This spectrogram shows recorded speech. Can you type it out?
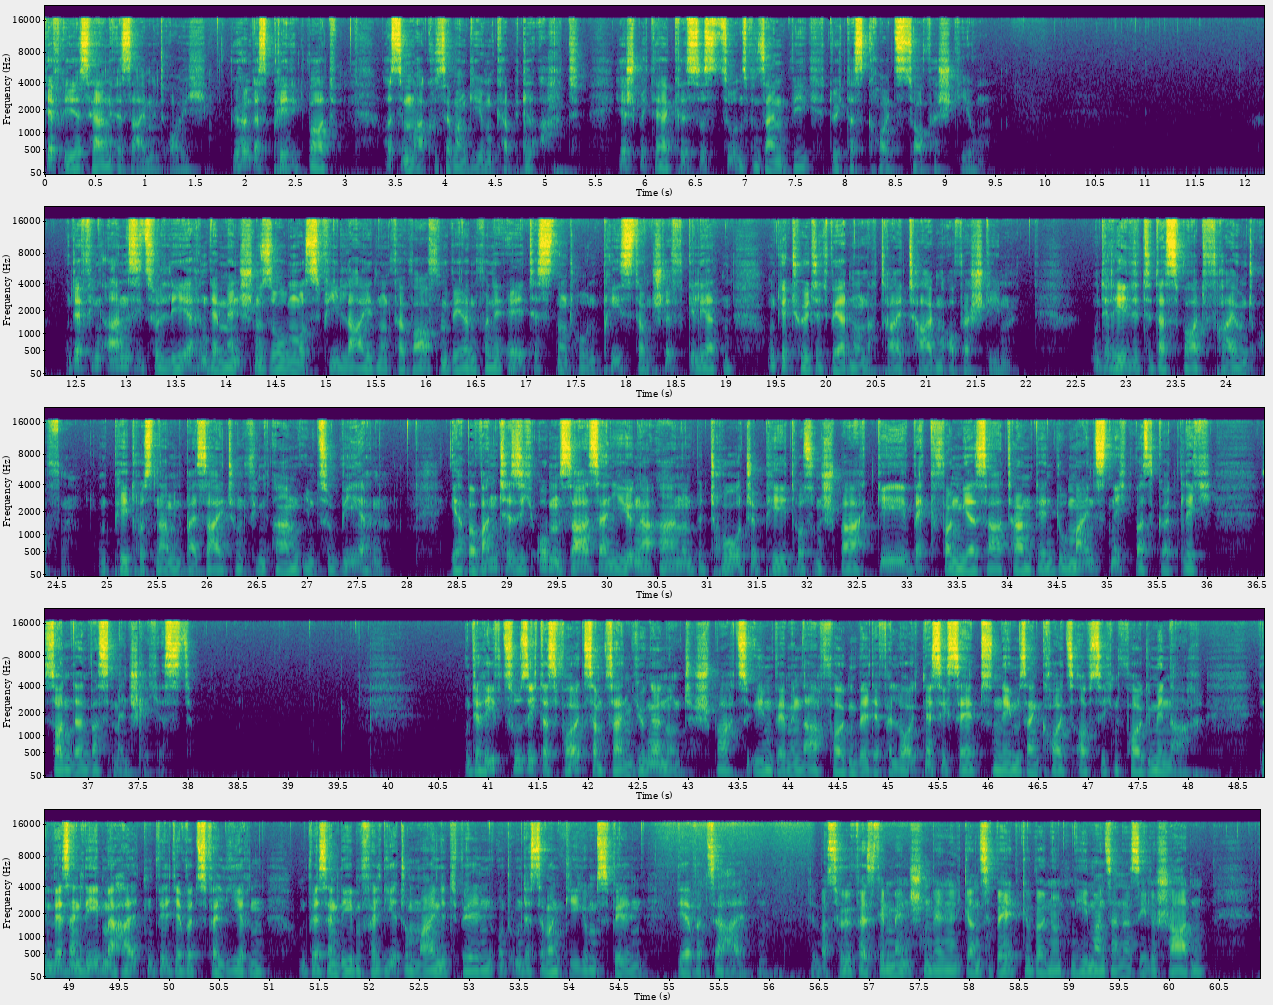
Der Friede des Herrn, er sei mit euch. Wir hören das Predigtwort aus dem Markus-Evangelium, Kapitel 8. Hier spricht der Herr Christus zu uns von seinem Weg durch das Kreuz zur Auferstehung. Und er fing an, sie zu lehren, der Menschensohn muss viel leiden und verworfen werden von den Ältesten und hohen Priester und Schriftgelehrten und getötet werden und nach drei Tagen auferstehen. Und er redete das Wort frei und offen. Und Petrus nahm ihn beiseite und fing an, ihm zu wehren. Er aber wandte sich um, sah seine Jünger an und bedrohte Petrus und sprach, Geh weg von mir, Satan, denn du meinst nicht, was göttlich, sondern was menschlich ist. Und er rief zu sich das Volk samt seinen Jüngern und sprach zu ihnen, wer mir nachfolgen will, der verleugne sich selbst und nehme sein Kreuz auf sich und folge mir nach. Denn wer sein Leben erhalten will, der wird's verlieren, und wer sein Leben verliert um meinetwillen und um des Evangeliums willen, der wird's erhalten. Denn was höfer ist dem Menschen, wenn er die ganze Welt gewönne und an seiner Seele Schaden?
